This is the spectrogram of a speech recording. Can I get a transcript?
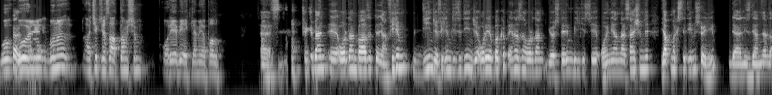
Bu evet. bu öyle bunu açıkçası atlamışım. Oraya bir ekleme yapalım. Evet. Çünkü ben e, oradan bazı yani film deyince, film dizi deyince oraya bakıp en azından oradan gösterim bilgisi, oynayanlar sen şimdi yapmak istediğimi söyleyeyim. Değerli izleyenler de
